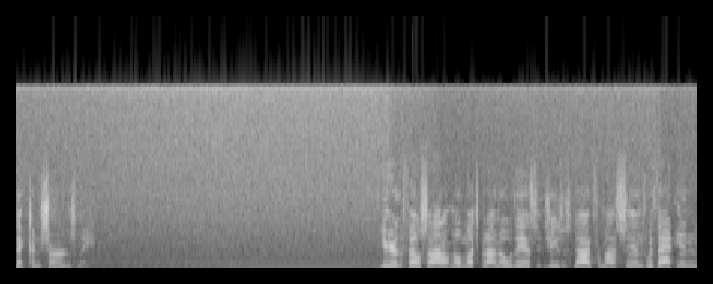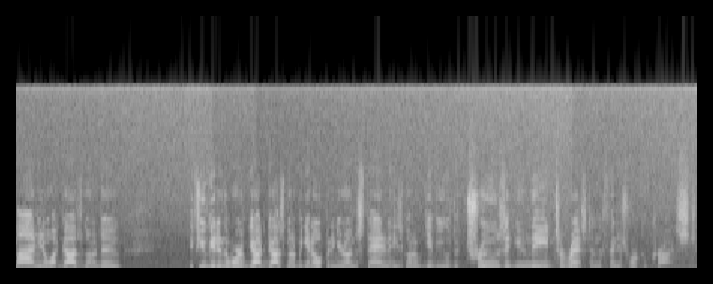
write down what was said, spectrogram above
that concerns me. You hear the fellow say, I don't know much, but I know this, that Jesus died for my sins. With that in mind, you know what God's going to do? If you get in the Word of God, God's going to begin opening your understanding, and He's going to give you the truths that you need to rest in the finished work of Christ.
